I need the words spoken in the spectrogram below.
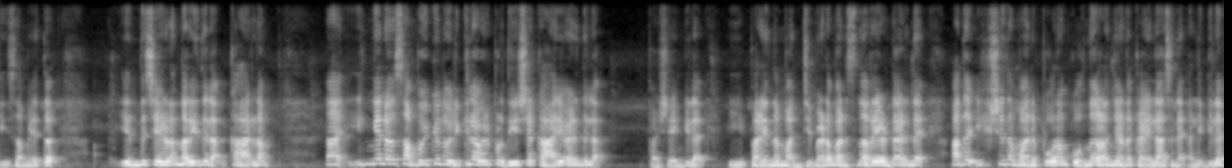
ഈ സമയത്ത് എന്ത് ചെയ്യണമെന്ന് എന്നറിയത്തില്ല കാരണം ഇങ്ങനെ സംഭവിക്കുന്ന ഒരിക്കലും അവർ പ്രതീക്ഷ കാര്യമായിരുന്നില്ല. പക്ഷേങ്കിൽ ഈ പറയുന്ന മഞ്ജിമയുടെ നിറയെ ഉണ്ടായിരുന്നേ അത് ഇഷിത മനഃപൂർവം കൊന്നു കളഞ്ഞാണ് കൈലാസിനെ. അല്ലെങ്കിൽ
